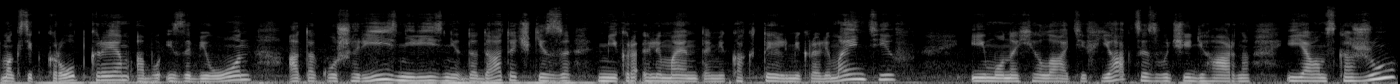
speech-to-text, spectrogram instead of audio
Максик Кроп Крем або Ізобіон, а також різні різні додаточки з мікроелементами, коктейль мікроелементів і монохілатів. Як це звучить гарно. І я вам скажу,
